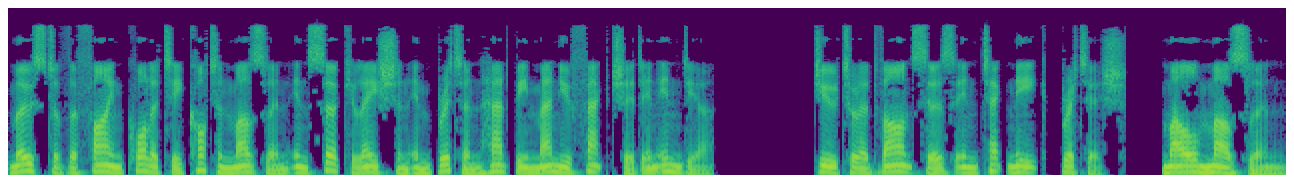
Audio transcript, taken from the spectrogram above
most of the fine-quality cotton muslin in circulation in Britain had been manufactured in India. Due to advances in technique, British mull muslin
